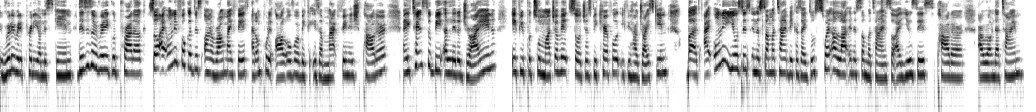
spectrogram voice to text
Really, really pretty on the skin. This is a really good product. So I only focus this on around my face. I don't put it all over because it's a matte finish powder. And it tends to be a little drying if you put too much of it. So just be careful if you have dry skin. But I only use this in the summertime because I do sweat a lot in the summertime time. So I use this powder around that time.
